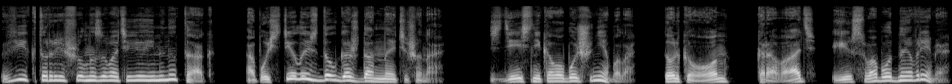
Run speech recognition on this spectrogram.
Виктор решил называть ее именно так, опустилась долгожданная тишина. Здесь никого больше не было, только он, кровать и свободное время.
